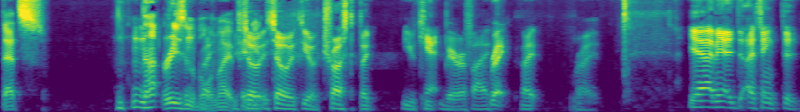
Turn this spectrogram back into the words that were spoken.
That's not reasonable, in my opinion. So, so you know, trust, but you can't verify. Right. Right. Right. Yeah, I mean, I, I think that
